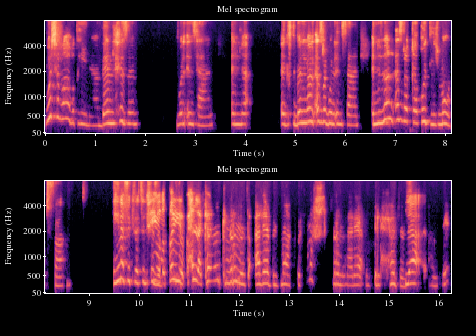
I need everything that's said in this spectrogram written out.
وش الرابط هنا بين الحزن والإنسان؟ إن قصدي بين اللون الأزرق والإنسان. إن اللون الأزرق يقود للموت فهنا فكرة الحزن. أيوه طيب. إحنا كان ممكن نرمز عليه بالموت بس مش نرمز عليه بالحزن. لا. فهمتي؟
